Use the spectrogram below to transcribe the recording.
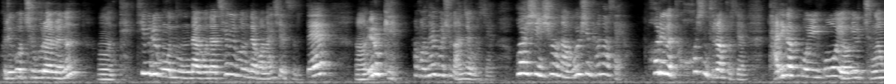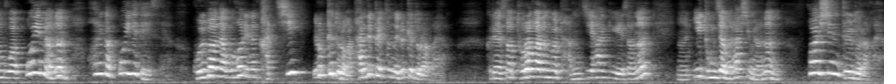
그리고 주부라면은 어, TV를 본다거나 책을 본다거나 하셨을 때 어, 이렇게 한번 해보시고 앉아보세요. 훨씬 시원하고 훨씬 편하세요. 허리가 훨씬 덜 아프세요. 다리가 꼬이고 여기 중앙부가 꼬이면은 허리가 꼬이게 돼 있어요. 골반하고 허리는 같이 이렇게 돌아가. 반대 패턴으로 이렇게 돌아가요. 그래서 돌아가는 걸 방지하기 위해서는 어, 이 동작을 하시면은 훨씬 덜 돌아가요.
